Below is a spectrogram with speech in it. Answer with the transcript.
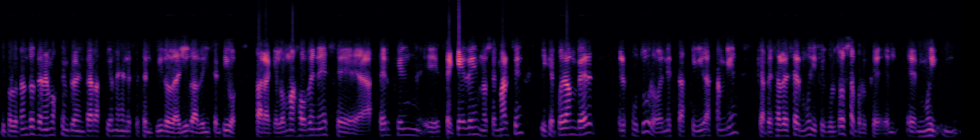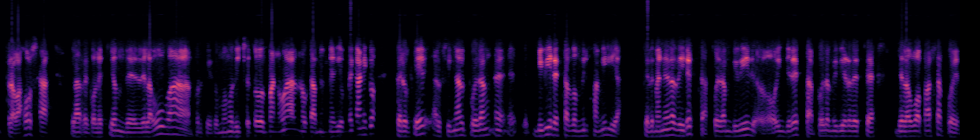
Y por lo tanto tenemos que implementar acciones en ese sentido de ayuda, de incentivo, para que los más jóvenes se acerquen, se queden, no se marchen y que puedan ver el futuro en esta actividad también, que a pesar de ser muy dificultosa, porque es muy trabajosa la recolección de, la uva, porque como hemos dicho todo es manual, no caben medios mecánicos, pero que al final puedan eh, eh, vivir estas 2.000 familias que de manera directa puedan vivir o indirecta puedan vivir de, este, de la uva pasa, pues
